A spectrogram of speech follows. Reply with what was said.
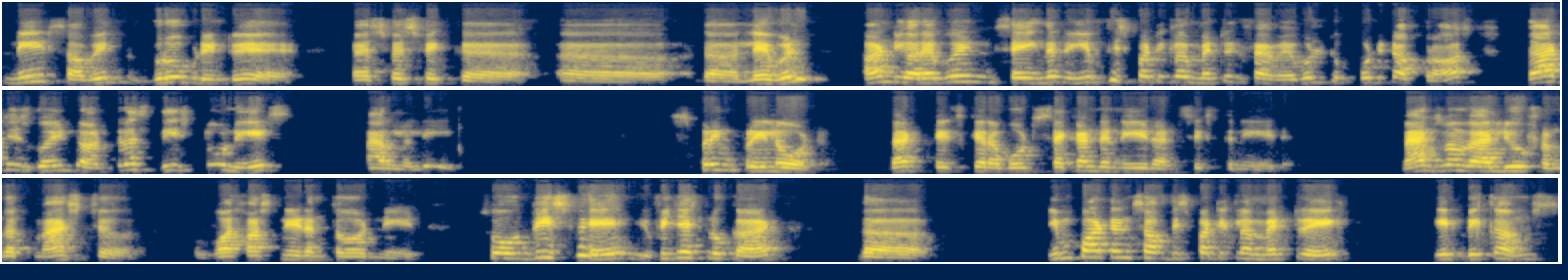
needs have been grouped into a, a specific uh, uh, the label and you are again saying that if this particular metric if I am able to put it across, that is going to address these two needs parallelly. Spring preload, that takes care about second need and sixth need. Maximum value from the master, first need and third need. So this way, if you just look at the importance of this particular metric, it becomes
